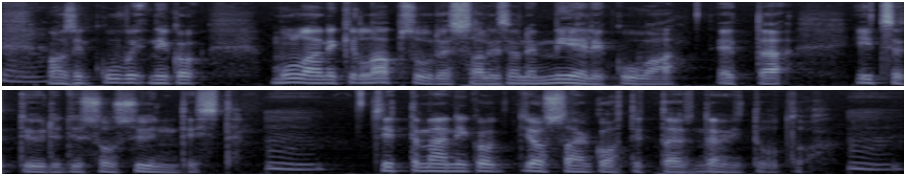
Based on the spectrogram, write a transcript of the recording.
Mä olisin kuvi, niin kuin, mulla ainakin lapsuudessa oli sellainen mielikuva, että itsetyydytys on syntistä. Mm. Sitten mä niin kuin, jossain kohti tajusin, että mm.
